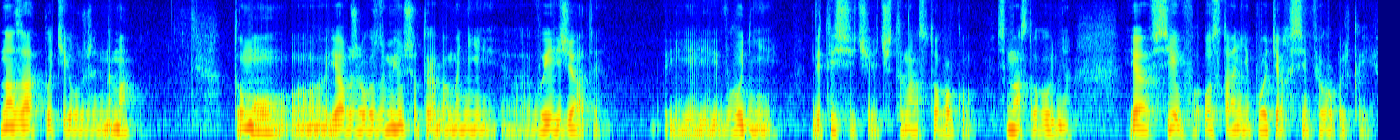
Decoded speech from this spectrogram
назад путі вже нема. Тому я вже розумів, що треба мені виїжджати. І в грудні 2014 року, 17 грудня, я сів в останній потяг Сімферополь-Київ.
